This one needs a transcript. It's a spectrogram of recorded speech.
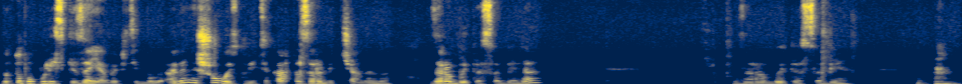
бо то популістські заяви всі були. А він ішов, ось дивіться, карта заробітчанина. Заробити собі, да? Заробити собі.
